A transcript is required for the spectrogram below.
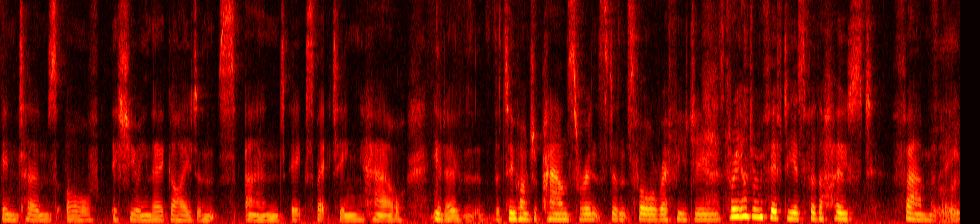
in terms of issuing their guidance and expecting how, you know, the £200, for instance, for refugees. 350 is for the host family.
